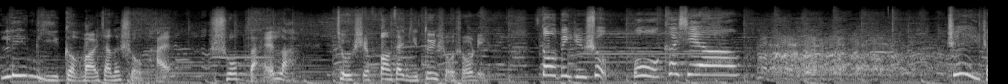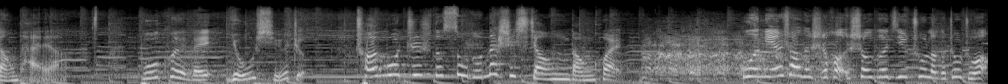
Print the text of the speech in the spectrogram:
另一个玩家的手牌，说白了就是放在你对手手里。逗比指数五颗星。这张牌啊，不愧为游学者，传播知识的速度那是相当快。我年少的时候，收割机出了个周卓，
